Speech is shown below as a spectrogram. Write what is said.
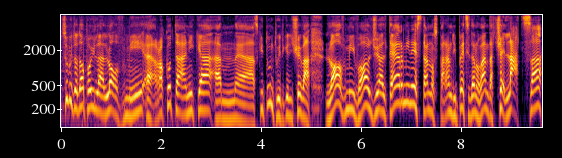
subito dopo il Love Me, eh, Rocco Tanica ehm, ha scritto un tweet che diceva Love Me volge al termine, stanno sparando i pezzi da 90, c'è Lazza,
